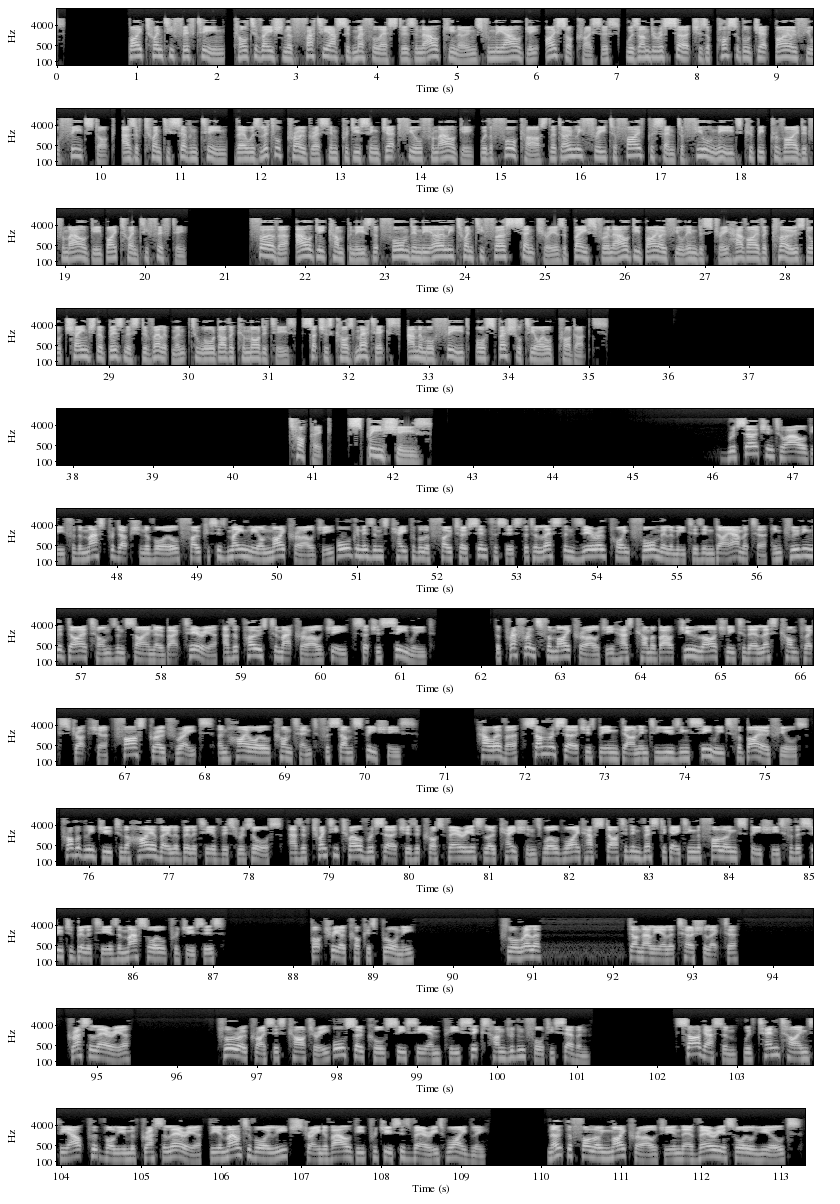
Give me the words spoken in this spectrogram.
By 2015, cultivation of fatty acid methyl esters and alkenones from the algae, Isochrysis, was under research as a possible jet biofuel feedstock. As of 2017, there was little progress in producing jet fuel from algae, with a forecast that only 3 to 5% of fuel needs could be provided from algae by 2050. Further, algae companies that formed in the early 21st century as a base for an algae biofuel industry have either closed or changed their business development toward other commodities, such as cosmetics, animal feed, or specialty oil products. Topic: Species Research into algae for the mass production of oil focuses mainly on microalgae organisms capable of photosynthesis that are less than 0.4 mm in diameter, including the diatoms and cyanobacteria, as opposed to macroalgae, such as seaweed. The preference for microalgae has come about due largely to their less complex structure, fast growth rates, and high oil content for some species. However, some research is being done into using seaweeds for biofuels, probably due to the high availability of this resource. As of 2012 researchers across various locations worldwide have started investigating the following species for the suitability as a mass oil producers. Botryococcus braunii Chlorella Dunaliella tertiolecta Gracilaria Pleurochrysis carteri also called CCMP 647 Sargassum, with 10 times the output volume of Gracilaria, the amount of oil each strain of algae produces varies widely. Note the following microalgae and their various oil yields.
